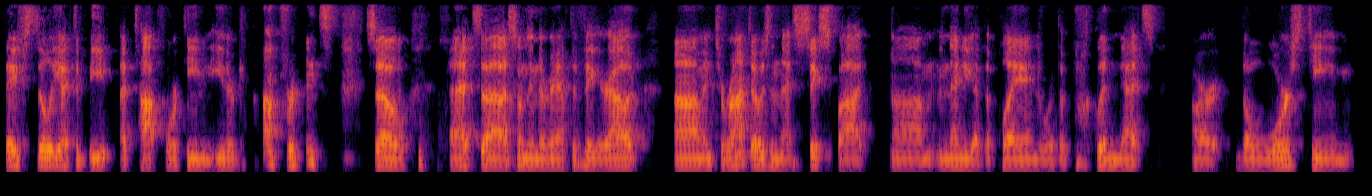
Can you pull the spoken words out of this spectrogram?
They've still yet to beat a top four team in either conference. So that's uh, something they're going to have to figure out. Um, and Toronto is in that sixth spot. Um, and then you got the play-ins where the Brooklyn Nets are the worst team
